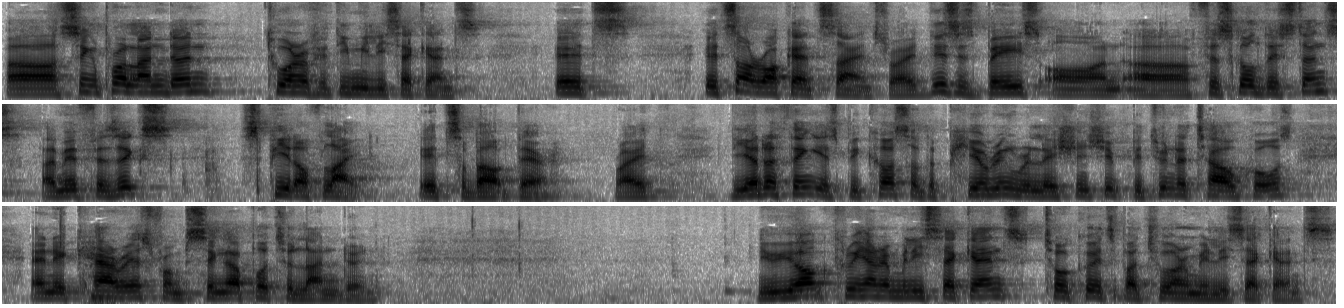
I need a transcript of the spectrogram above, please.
Uh, Singapore, London, 250 milliseconds. It's, it's not rocket science, right? This is based on uh, physical distance, I mean physics, speed of light. It's about there, right? The other thing is because of the peering relationship between the telcos and the carriers from Singapore to London. New York, 300 milliseconds. Tokyo, it's about 200 milliseconds.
